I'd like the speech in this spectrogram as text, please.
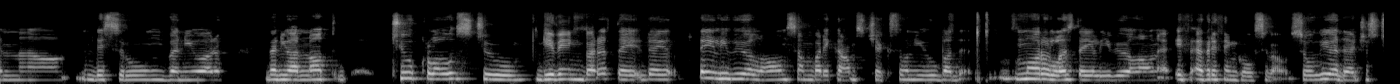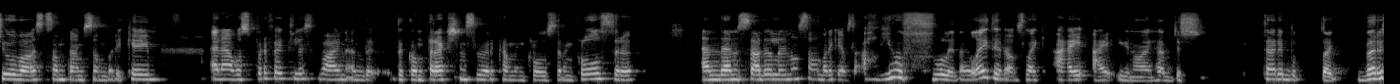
in uh, this room when you are when you are not too close to giving birth they they they leave you alone somebody comes checks on you but more or less they leave you alone if everything goes well so we were there just two of us sometimes somebody came and i was perfectly fine and the, the contractions were coming closer and closer and then suddenly you know somebody came oh you're fully dilated i was like i i you know i have this terrible, like very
